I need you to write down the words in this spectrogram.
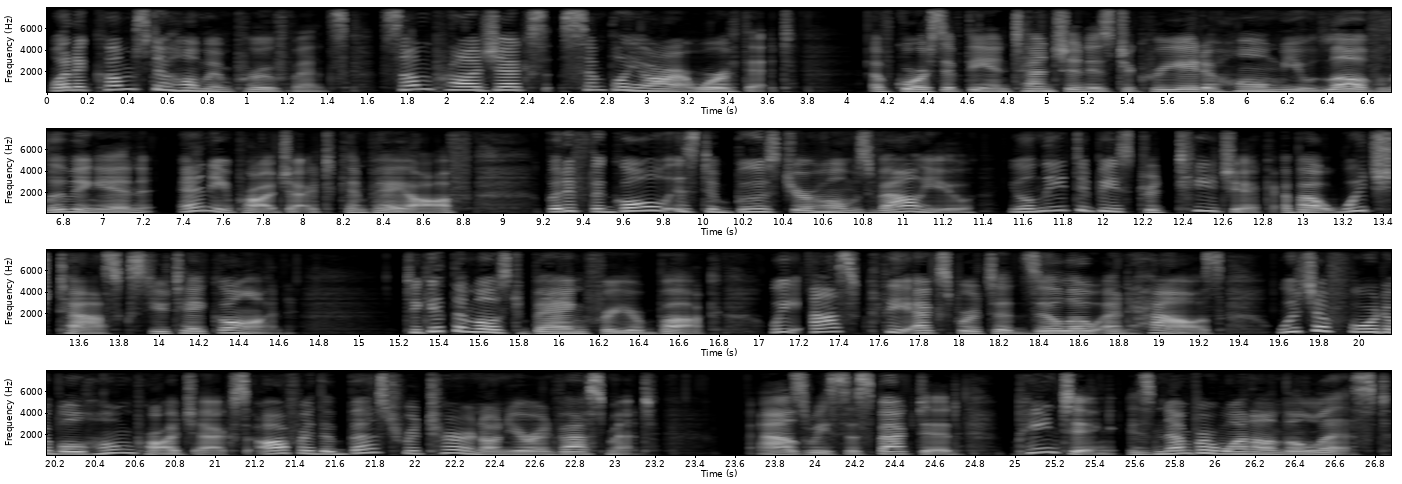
When it comes to home improvements, some projects simply aren't worth it. Of course, if the intention is to create a home you love living in, any project can pay off. But if the goal is to boost your home's value, you'll need to be strategic about which tasks you take on. To get the most bang for your buck, we asked the experts at Zillow and Houzz which affordable home projects offer the best return on your investment. As we suspected, painting is number one on the list.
